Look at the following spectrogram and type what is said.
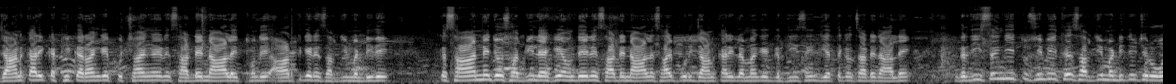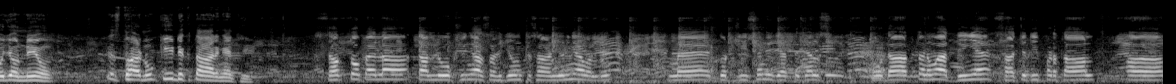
ਜਾਣਕਾਰੀ ਇਕੱਠੀ ਕਰਾਂਗੇ, ਪੁੱਛਾਂਗੇ ਸਾਡੇ ਨਾਲ ਇੱਥੋਂ ਦੇ ਆੜਤੀਏ ਨੇ ਸਬਜ਼ੀ ਮੰਡੀ ਦੇ। ਕਿਸਾਨ ਨੇ ਜੋ ਸਬਜ਼ੀ ਲੈ ਕੇ ਆਉਂਦੇ ਨੇ ਸਾਡੇ ਨਾਲ ਨੇ, ਸਾਰੀ ਪੂਰੀ ਜਾਣਕਾਰੀ ਲਵਾਂਗੇ। ਗੁਰਜੀਤ ਸਿੰਘ ਜੀ ਜੀਤਕਲ ਸਾਡੇ ਨਾਲ ਨੇ। ਗੁਰਜੀਤ ਸਿੰਘ ਜੀ, ਤੁਸੀਂ ਵੀ ਇੱਥੇ ਸਬਜ਼ੀ ਮੰਡੀ ਦੇ ਵਿੱਚ ਰੋਜ਼ ਆਉਂਦੇ ਹੋ। ਤੇ ਤੁਹਾਨੂੰ ਕੀ ਦਿੱਕਤਾਂ ਆ ਰਹੀਆਂ ਇੱਥੇ? ਸਭ ਤੋਂ ਪਹਿਲਾਂ ਤਾਂ ਲੋਕ ਸਿੰਘਾਂ ਸਹਿਯੋਗ ਕਿਸਾਨ ਯੂਨੀਅਨ ਵੱਲੋਂ ਮੈਂ ਗੁਰਜੀਤ ਸਿੰਘ ਜੱਤਜਲ ਤੁਹਾਡਾ ਧੰਨਵਾਦੀ ਹਾਂ ਸੱਚ ਦੀ ਪੜਤਾਲ ਅ,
